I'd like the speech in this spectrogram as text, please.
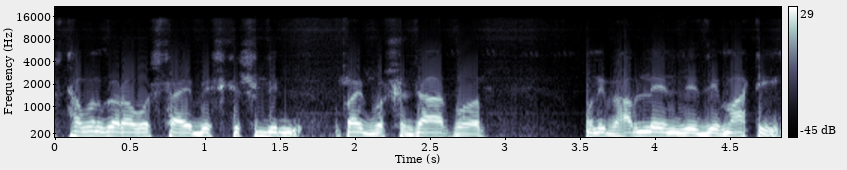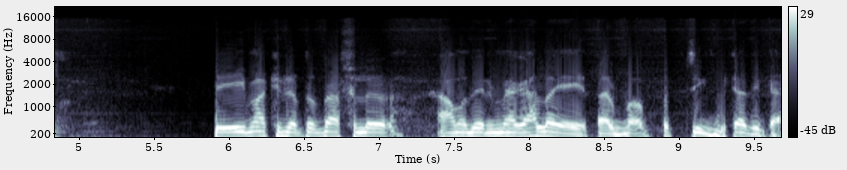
স্থাপন করা অবস্থায় বেশ কিছুদিন কয়েক বছর যাওয়ার পর উনি ভাবলেন যে যে মাটি এই মাটিটা তো আসলে আমাদের মেঘালয়ে তার বা- পৈতৃক ভিটা যেটা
